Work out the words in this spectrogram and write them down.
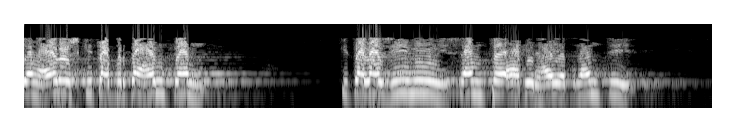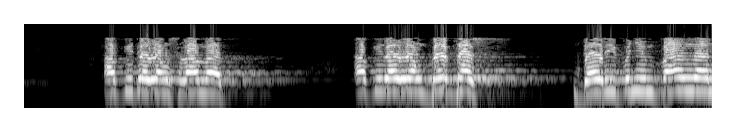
yang harus kita pertahankan kita lazimi sampai akhir hayat nanti. Akidah yang selamat, akidah yang bebas dari penyimpangan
